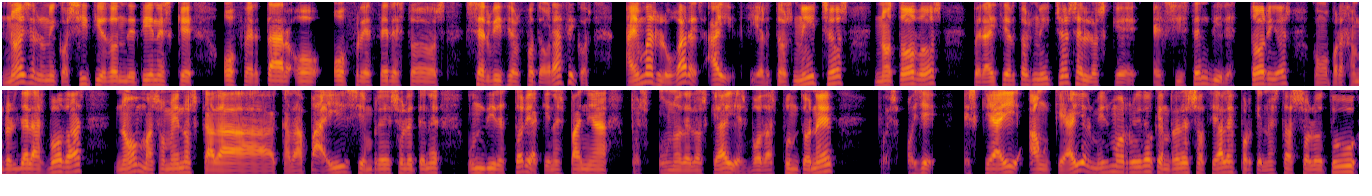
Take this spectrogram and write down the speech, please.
no es el único sitio donde tienes que ofertar o ofrecer estos servicios fotográficos. Hay más lugares, hay ciertos nichos, no todos, pero hay ciertos nichos en los que existen directorios, como por ejemplo el de las bodas, ¿no? Más o menos cada, cada país siempre suele tener un directorio. Aquí en España, pues uno de los que hay es bodas.net. Pues oye, es que ahí, aunque hay el mismo ruido que en redes sociales, porque no estás solo tú,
